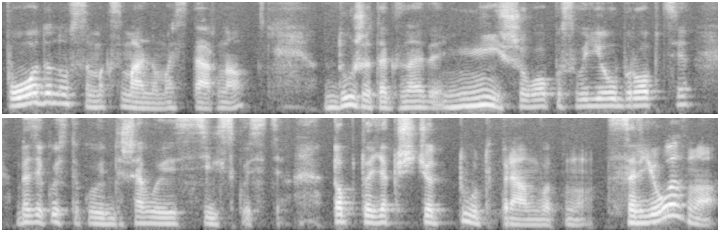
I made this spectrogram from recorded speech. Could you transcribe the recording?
подано все максимально майстерно. Дуже, так знаєте, нішово по своїй обробці, без якоїсь такої дешевої сільськості. Тобто, якщо тут прям от, ну, серйозно,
